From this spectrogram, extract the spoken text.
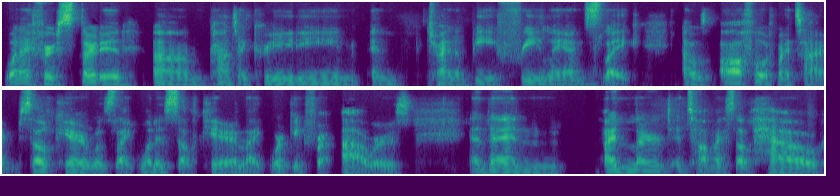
when I first started um content creating and trying to be freelance like I was awful with my time self-care was like what is self-care like working for hours and then I learned and taught myself how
